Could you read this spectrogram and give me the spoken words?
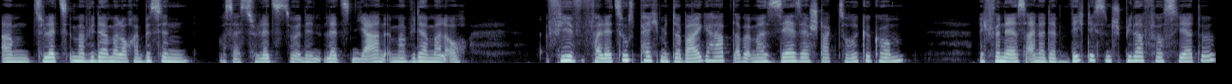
Ähm, zuletzt immer wieder mal auch ein bisschen, was heißt zuletzt, so in den letzten Jahren immer wieder mal auch viel Verletzungspech mit dabei gehabt, aber immer sehr, sehr stark zurückgekommen. Ich finde, er ist einer der wichtigsten Spieler für Seattle.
